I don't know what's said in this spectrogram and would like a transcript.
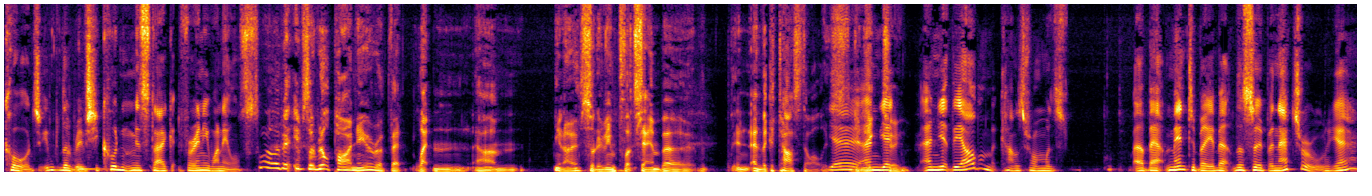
chords, the riffs. You couldn't mistake it for anyone else. Well, it it was a real pioneer of that Latin, um, you know, sort of influence samba, and, and the guitar style is Yeah, and yet too. and yet the album it comes from was about meant to be about the supernatural. Yeah,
